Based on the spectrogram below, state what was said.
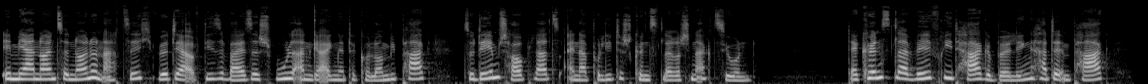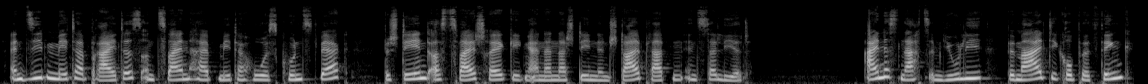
Im Jahr 1989 wird der auf diese Weise schwul angeeignete Colombi Park zudem Schauplatz einer politisch-künstlerischen Aktion. Der Künstler Wilfried Hagebölling hatte im Park ein sieben Meter breites und zweieinhalb Meter hohes Kunstwerk, bestehend aus zwei schräg gegeneinander stehenden Stahlplatten, installiert. Eines Nachts im Juli bemalt die Gruppe Think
